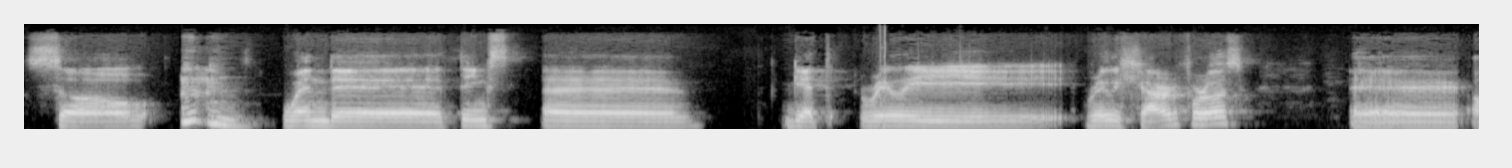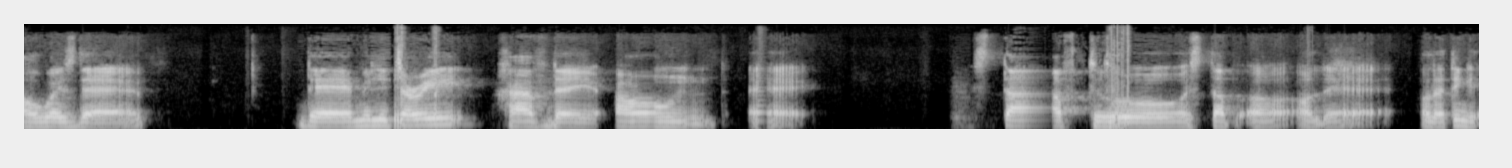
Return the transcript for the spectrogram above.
So when the things uh, get really really hard for us uh, always the the military have their own uh, stuff to stop uh, all the all the things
